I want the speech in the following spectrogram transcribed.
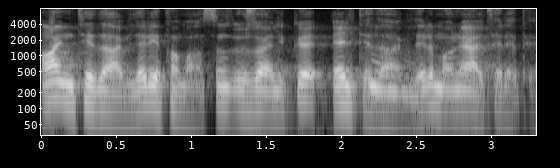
aynı tedaviler yapamazsınız. Özellikle el tedavileri, manuel terapi.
